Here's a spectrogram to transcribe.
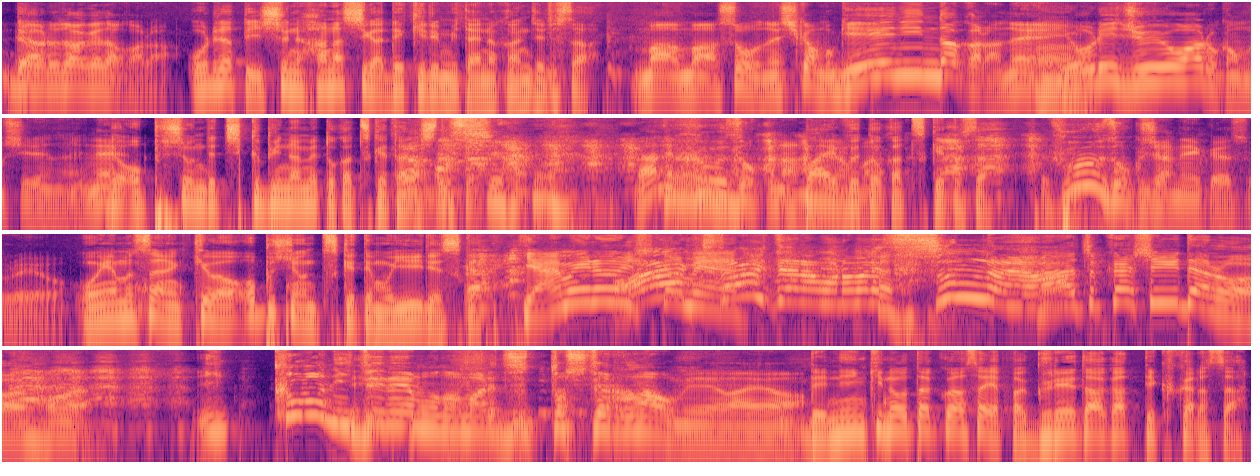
でやるだけだから。俺だって一緒に話ができるみたいな感じでさ。まあまあそうね。しかも芸人だからね、より需要あるかもしれないね。でオプションで乳首なめとかつけたりしてさ。なんで風俗なんだよバイブとかつけてさ。風俗じゃねえかよそれよ。大山さん今日はオプションつけてもいいですか？やめろ石仮面クソみたいなものまねすんなよ。恥ずかしいだろ。おい一個も似てねえものまねずっとしてるなおめえはよ。で人気のオタクはさやっぱグレード上がっていくからさ、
